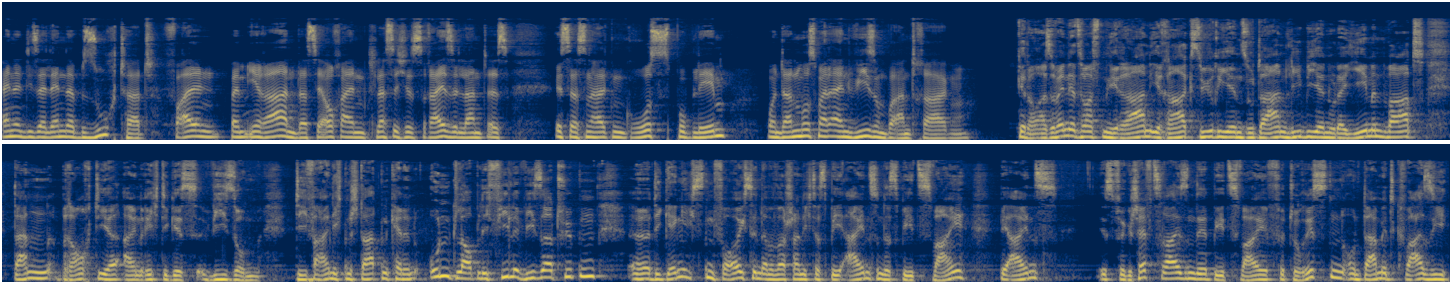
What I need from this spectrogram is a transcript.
einer dieser Länder besucht hat. Vor allem beim Iran, das ja auch ein klassisches Reiseland ist, ist das halt ein großes Problem. Und dann muss man ein Visum beantragen. Genau, also wenn ihr zum Beispiel Iran, Irak, Syrien, Sudan, Libyen oder Jemen wart, dann braucht ihr ein richtiges Visum. Die Vereinigten Staaten kennen unglaublich viele Visatypen. Äh, die gängigsten für euch sind aber wahrscheinlich das B1 und das B2. B1 ist für Geschäftsreisende, B2 für Touristen und damit quasi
